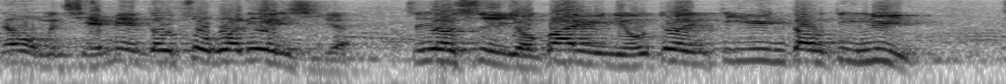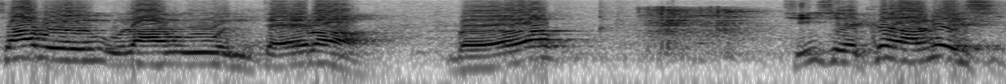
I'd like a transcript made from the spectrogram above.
那我们前面都做过练习了，这就是有关于牛顿第一运动定律。加文有人有问题不？无，请写课堂练习。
